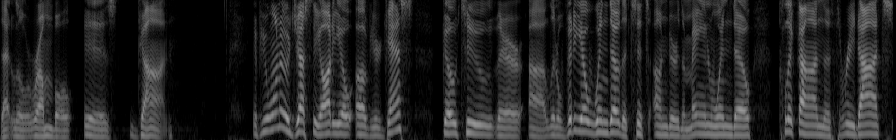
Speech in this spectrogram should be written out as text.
That little rumble is gone. If you want to adjust the audio of your guests, go to their uh, little video window that sits under the main window click on the three dots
